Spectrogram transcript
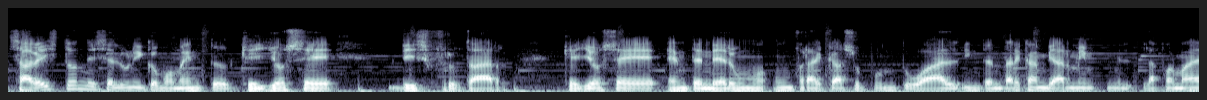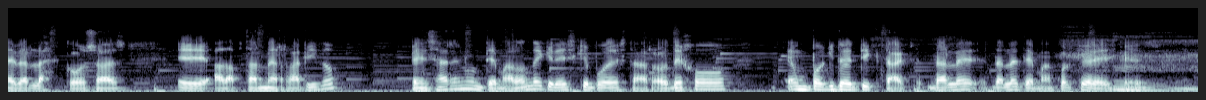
¿Sabéis dónde es el único momento que yo sé disfrutar, que yo sé entender un, fracaso puntual, intentar cambiar la forma de ver las cosas, eh, adaptarme rápido? Pensar en un tema, ¿dónde creéis que puede estar? Os dejo un poquito de tic-tac, darle, darle tema, ¿cuál queréis que es? Mm.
